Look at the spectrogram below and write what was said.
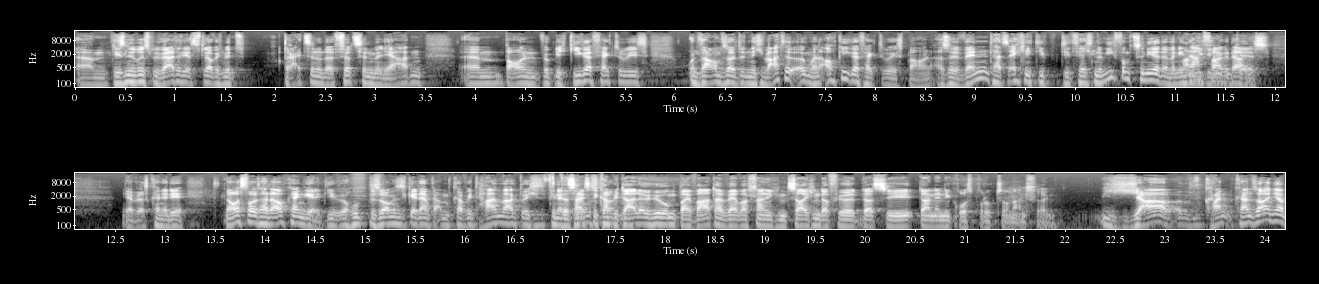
Ähm, die sind übrigens bewertet jetzt, glaube ich, mit 13 oder 14 Milliarden ähm, bauen wirklich Gigafactories. Und warum sollte nicht Warte irgendwann auch Gigafactories bauen? Also wenn tatsächlich die, die Technologie funktioniert und wenn die Haben Nachfrage die da ist. Ja, aber das kann ja die. Northvolt hat auch kein Geld. Die besorgen sich Geld am, Kapitalmarkt durch Finanzierung. Das heißt, eine Kapitalerhöhung bei Warta wäre wahrscheinlich ein Zeichen dafür, dass sie dann in die Großproduktion einsteigen. Ja, kann, kann sein. Ja.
